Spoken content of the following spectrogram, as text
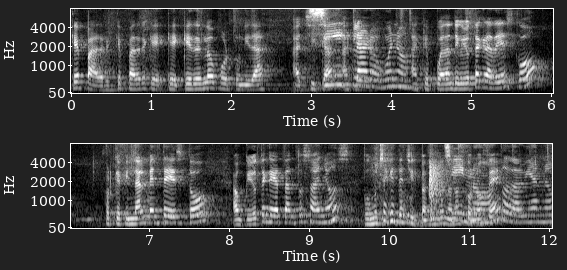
Qué padre, qué padre que, que, que des la oportunidad a chicas. Sí, a que- claro, bueno. A que puedan. Digo, yo te agradezco porque finalmente esto, aunque yo tenga ya tantos años, pues mucha gente en Chilpancingo no sí, nos conoce. no, todavía no.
